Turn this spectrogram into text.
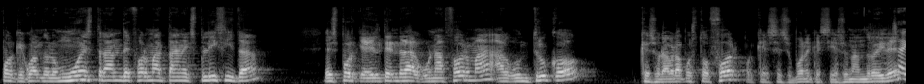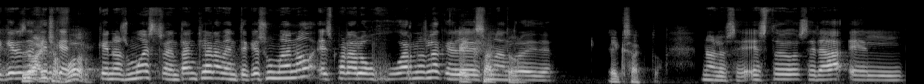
Porque cuando lo muestran de forma tan explícita, es porque él tendrá alguna forma, algún truco, que se lo habrá puesto Ford, porque se supone que si es un androide, O sea, quieres lo ha decir Ford. que, nos muestren tan claramente que es humano es para luego jugárnosla que es un androide. Exacto. No lo sé. Esto será el,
